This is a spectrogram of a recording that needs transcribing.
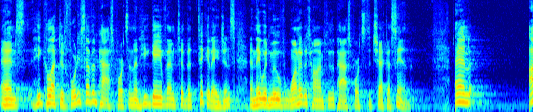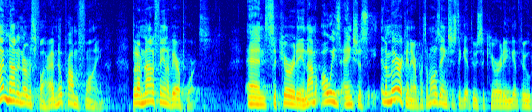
And he collected 47 passports and then he gave them to the ticket agents, and they would move one at a time through the passports to check us in. And I'm not a nervous flyer, I have no problem flying, but I'm not a fan of airports and security. And I'm always anxious in American airports. I'm always anxious to get through security and get through,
